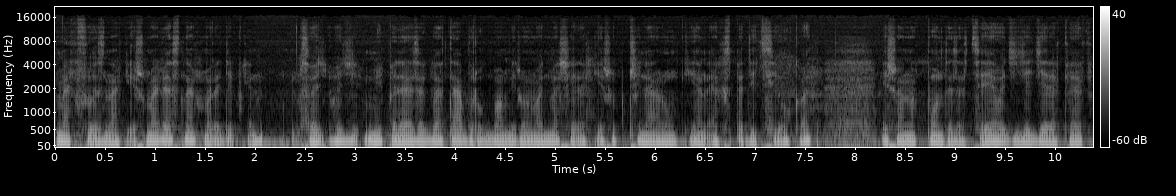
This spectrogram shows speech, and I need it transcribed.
megfőznek és megesznek, mert egyébként szóval, hogy, hogy mi például ezekben a táborokban, amiről majd mesélek később, csinálunk ilyen expedíciókat, és annak pont ez a célja, hogy így a gyerekek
